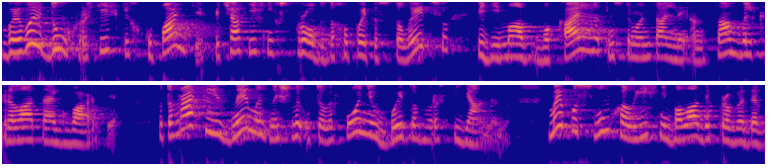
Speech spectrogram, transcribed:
Бойовий дух російських окупантів під час їхніх спроб захопити столицю підіймав вокально-інструментальний ансамбль Крилата гвардія. Фотографії з ними знайшли у телефоні вбитого росіянина. Ми послухали їхні балади про ВДВ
